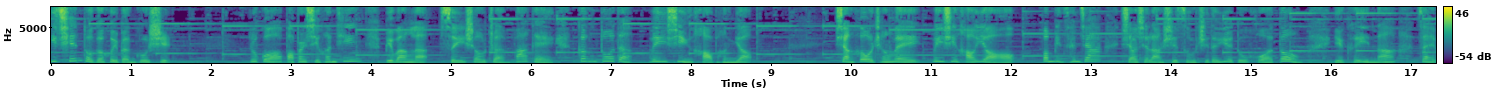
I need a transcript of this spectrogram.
一千多个绘本故事。如果宝贝儿喜欢听，别忘了随手转发给更多的微信好朋友。想和我成为微信好友，方便参加小雪老师组织的阅读活动，也可以呢，在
